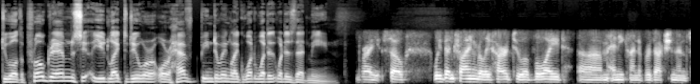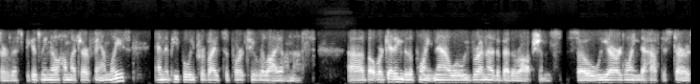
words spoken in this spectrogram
do all the programs you'd like to do or, or have been doing? Like, what, what, what does that mean? Right. So, we've been trying really hard to avoid um, any kind of reduction in service because we know how much our families and the people we provide support to rely on us. Uh, but we're getting to the point now where we've run out of other options. So we are going to have to start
